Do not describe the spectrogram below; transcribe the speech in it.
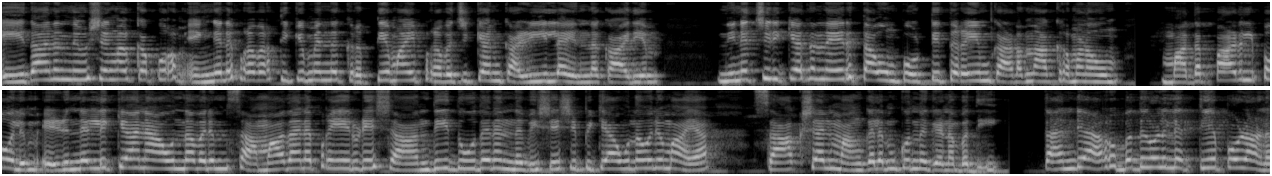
ഏതാനും നിമിഷങ്ങൾക്കപ്പുറം എങ്ങനെ പ്രവർത്തിക്കുമെന്ന് കൃത്യമായി പ്രവചിക്കാൻ കഴിയില്ല എന്ന കാര്യം. നിനച്ചിരിക്കാത്ത നേരത്താവും പൊട്ടിത്തെറിയും കടന്നാക്രമണവും. മതപ്പാടിൽ പോലും എഴുന്നള്ളിക്കാനാവുന്നവനും സമാധാനപ്രിയരുടെ ശാന്തി ദൂതനെന്ന് വിശേഷിപ്പിക്കാവുന്നവനുമായ സാക്ഷാൽ മംഗലം കുന്ന് ഗണപതി തന്റെ അറുപതുകളിലെത്തിയപ്പോഴാണ്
